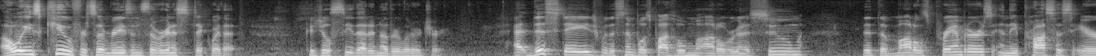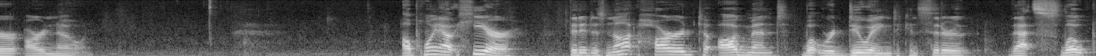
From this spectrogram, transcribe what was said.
always Q for some reason, so we're going to stick with it, because you'll see that in other literature. At this stage, with the simplest possible model, we're going to assume that the model's parameters and the process error are known. I'll point out here that it is not hard to augment what we're doing to consider that slope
